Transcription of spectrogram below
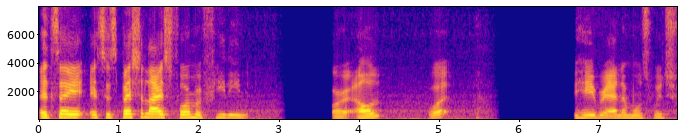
it's a it's a specialized form of feeding, or all, what? Behavior animals which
